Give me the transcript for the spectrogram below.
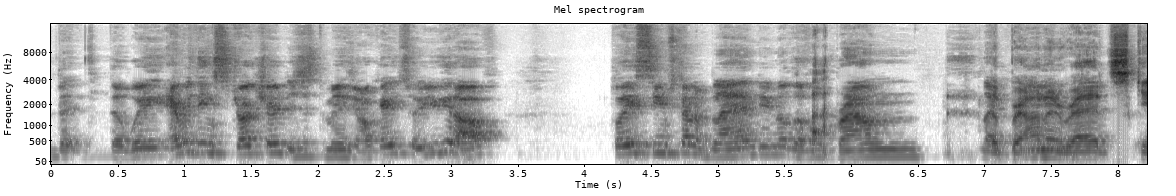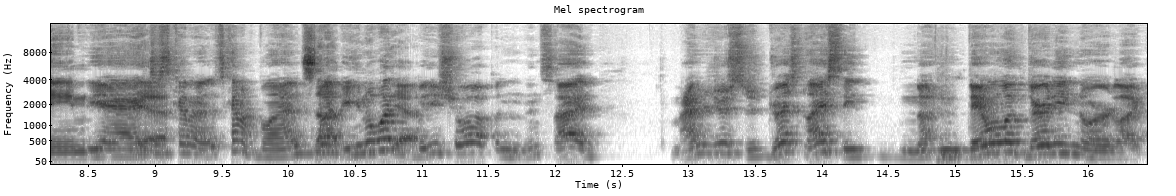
The the way everything's structured is just amazing. Okay, so you get off. Place seems kind of bland, you know, the whole brown, like the brown and red scheme. Yeah, it's Yeah. just kind of it's kind of bland. It's but not- you know what? yeah. But you show up and inside, managers are dressed nicely. No, they don't look dirty nor like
